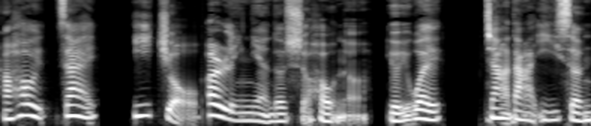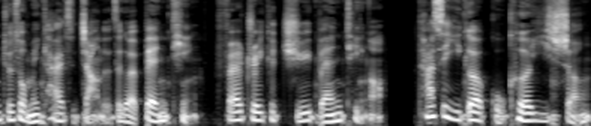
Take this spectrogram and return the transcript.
然后在一九二零年的时候呢，有一位加拿大医生，就是我们一开始讲的这个 Banting，Frederick G. Banting 哦。他是一个骨科医生，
